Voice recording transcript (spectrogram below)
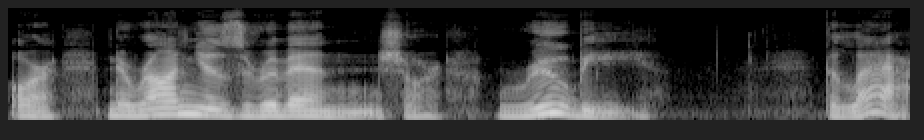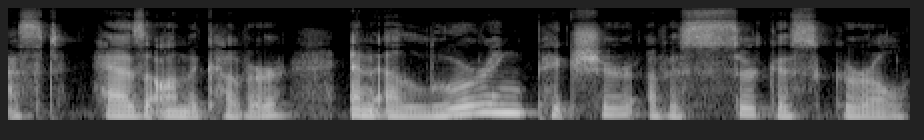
or Narania's revenge, or Ruby, The last has on the cover an alluring picture of a circus girl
